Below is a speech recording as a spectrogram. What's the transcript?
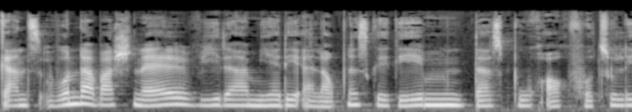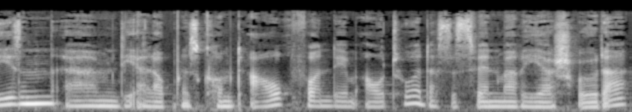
ganz wunderbar schnell wieder mir die Erlaubnis gegeben, das Buch auch vorzulesen. Ähm, die Erlaubnis kommt auch von dem Autor, das ist Sven Maria Schröder.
